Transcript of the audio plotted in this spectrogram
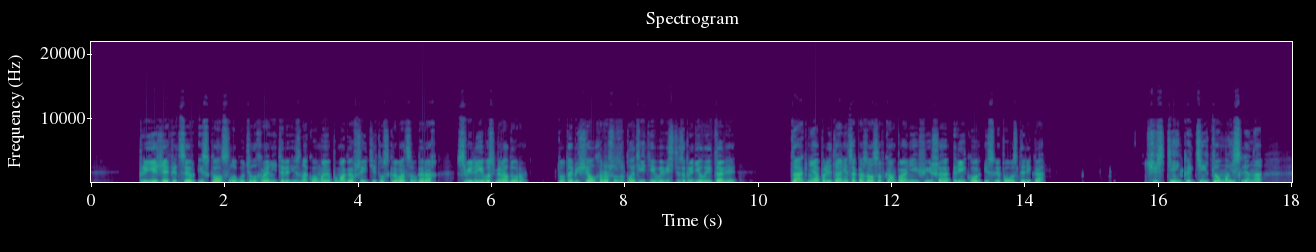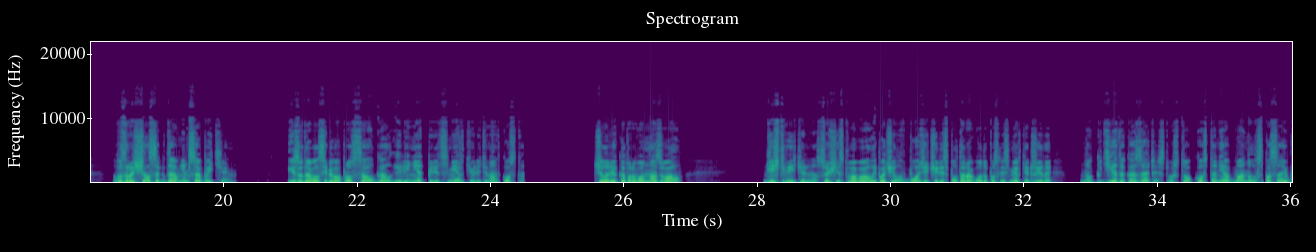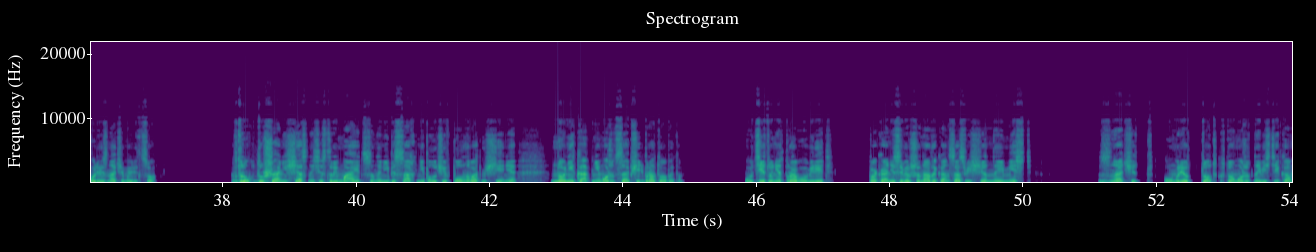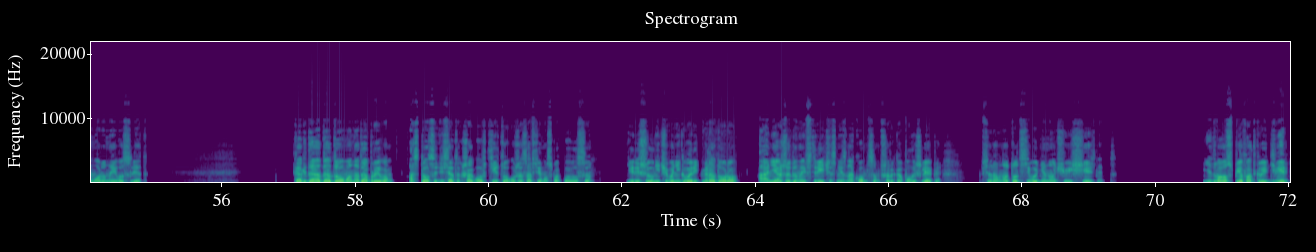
Приезжий офицер искал слугу-телохранителя, и знакомые, помогавшие Тито скрываться в горах, свели его с Мирадором. Тот обещал хорошо заплатить и вывести за пределы Италии. Так неаполитанец оказался в компании Фиша, Рико и слепого старика. Частенько Тито мысленно возвращался к давним событиям и задавал себе вопрос, солгал или нет перед смертью лейтенант Коста. Человек, которого он назвал, действительно существовал и почил в Бозе через полтора года после смерти Джины, но где доказательства, что Коста не обманул, спасая более значимое лицо? Вдруг душа несчастной сестры мается на небесах, не получив полного отмщения, но никак не может сообщить брату об этом. У Титу нет права умереть, пока не совершена до конца священная месть. Значит, умрет тот, кто может навести Камору на его след. Когда до дома над обрывом остался десяток шагов, Тито уже совсем успокоился и решил ничего не говорить Мирадору о неожиданной встрече с незнакомцем в широкополой шляпе. Все равно тот сегодня ночью исчезнет. Едва успев открыть дверь,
